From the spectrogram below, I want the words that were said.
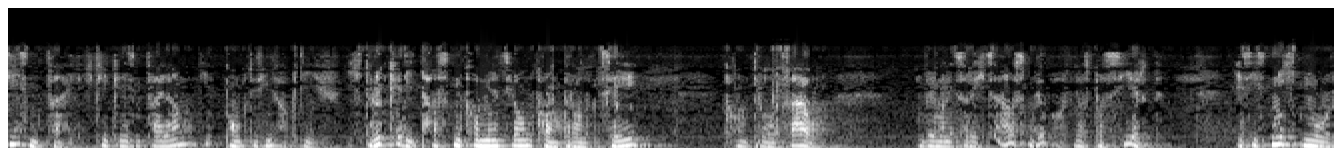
diesen Pfeil, ich klicke diesen Pfeil an, die Punkte sind aktiv. Ich drücke die Tastenkombination Ctrl C, Ctrl V. Und wenn man jetzt rechts außen beobachtet, was passiert, es ist nicht nur,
